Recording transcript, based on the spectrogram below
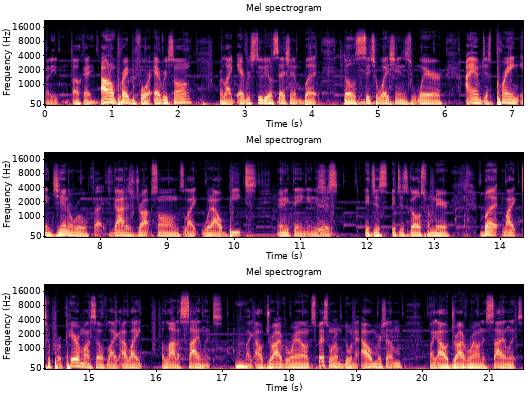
I need okay. I don't pray before every song or like every studio session, but those situations where I am just praying in general. Facts, God has dropped songs like without beats or anything, and it's Yeah. just it just it just goes from there. But like to prepare myself, like I like a lot of silence. Like I'll drive around, especially when I'm doing an album or something. Like I'll drive around in silence,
